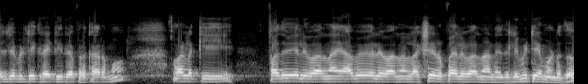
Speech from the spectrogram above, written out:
ఎలిజిబిలిటీ క్రైటీరియా ప్రకారము వాళ్ళకి పదివేలు ఇవ్వాలన్నా యాభై వేలు ఇవ్వాలన్నా లక్ష రూపాయలు ఇవ్వాలన్నా అనేది లిమిట్ ఏముండదు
